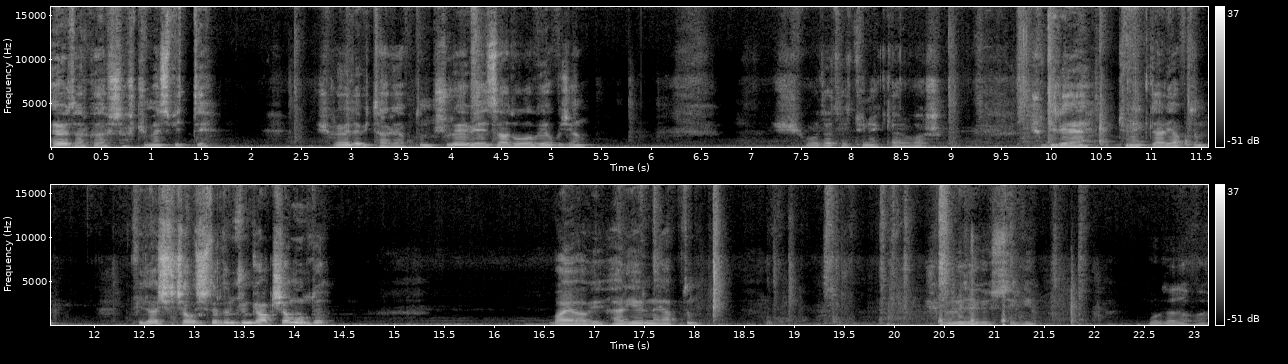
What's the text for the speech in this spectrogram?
Evet arkadaşlar kümes bitti. Şuraya da bir tar yaptım. Şuraya bir ecza dolabı yapacağım. Şurada da tünekler var. Şu direğe tünekler yaptım. Flaşı çalıştırdım çünkü akşam oldu. Bayağı bir her yerine yaptım. Şöyle de göstereyim. Burada da var.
